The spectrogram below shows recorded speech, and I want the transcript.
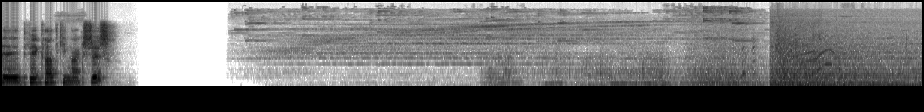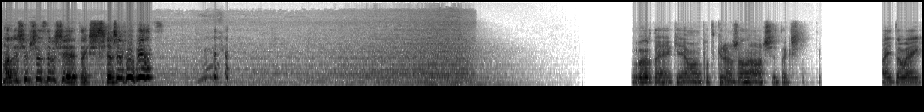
Y, Dwie klatki na krzyż. Ale się przestraszyłem, tak szczerze mówiąc. Kurde, jakie ja mam podkrążone oczy, tak. By the way.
